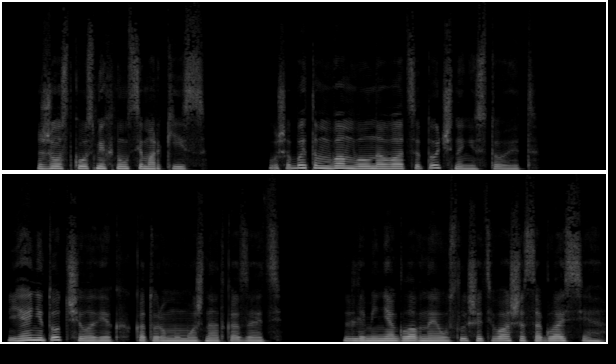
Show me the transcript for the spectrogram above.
— жестко усмехнулся Маркиз, «уж об этом вам волноваться точно не стоит. Я не тот человек, которому можно отказать. Для меня главное услышать ваше согласие».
